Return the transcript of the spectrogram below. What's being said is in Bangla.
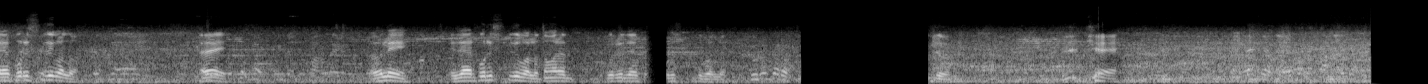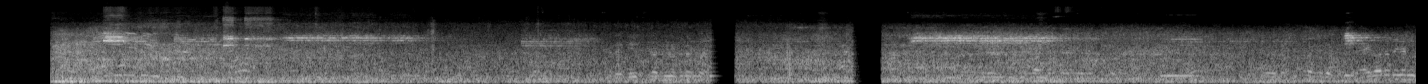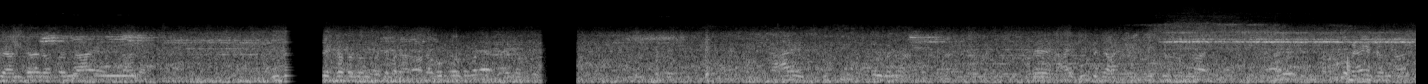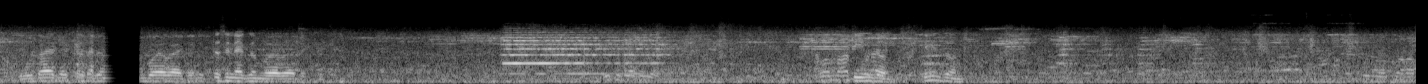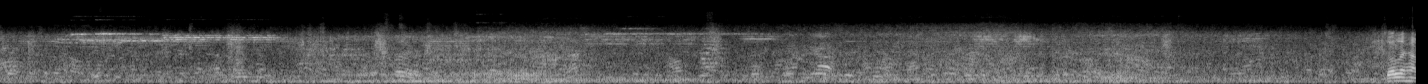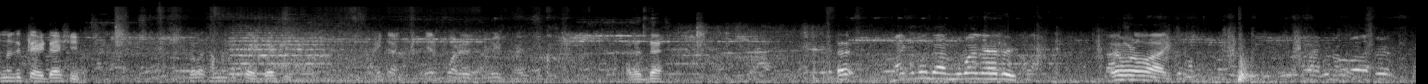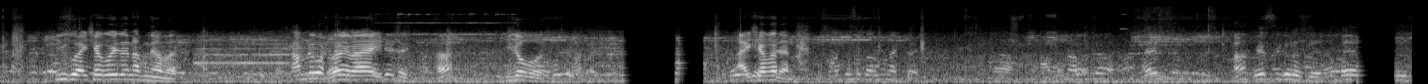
এই পরিস্থিতি বলো। এই রাহুলি এই জায়গার পরিস্থিতি বলো তোমার পরিস্থিতি বলো। उदय देखते से गोया हुआ है कितने से तीन जोन तीन जोन। Thank you. চলো সামনের দিকটা হেঁটে আসি। চলো সামনের দিকটা হেঁটে আসি। এরপরে আমি আরে দেখ। মোবাইল বড় ভাই। কি গো আইসা কই দেন আপনি আবার? সামনে ওই ভাই। হ্যাঁ? কি খবর? আইসা দেন হ্যাঁ।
